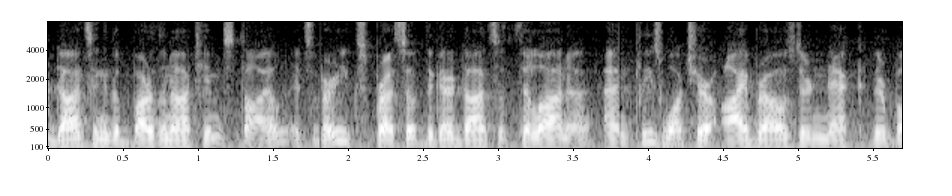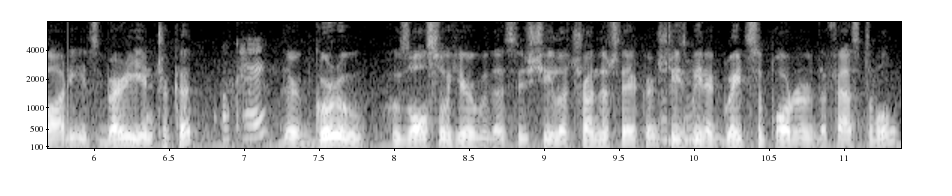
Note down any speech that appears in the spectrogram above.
dancing the Bharatanatyam style. It's very expressive. They're going to dance at Thilana. And please watch their eyebrows, their neck, their body. It's very intricate. Okay. Their guru, who's also here with us, is Sheila Chandrasekhar. She's mm-hmm. been a great supporter of the festival.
